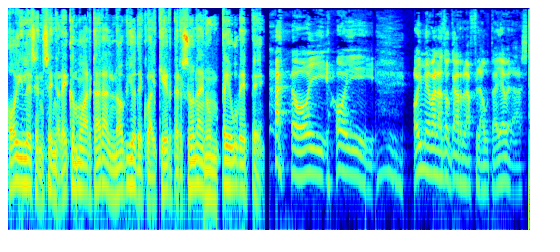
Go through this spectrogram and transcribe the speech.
Hoy les enseñaré cómo hartar al novio de cualquier persona en un PvP. hoy, hoy, hoy me van a tocar la flauta, ya verás.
